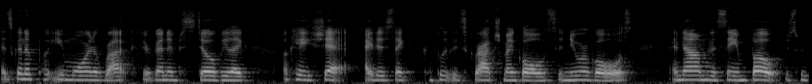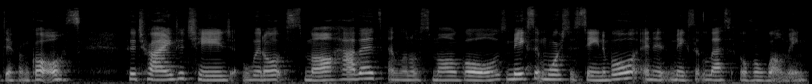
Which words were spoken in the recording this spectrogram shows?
is going to put you more in a rut because you're going to still be like, okay, shit, I just like completely scratched my goals to newer goals, and now I'm in the same boat just with different goals. So, trying to change little small habits and little small goals makes it more sustainable and it makes it less overwhelming.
